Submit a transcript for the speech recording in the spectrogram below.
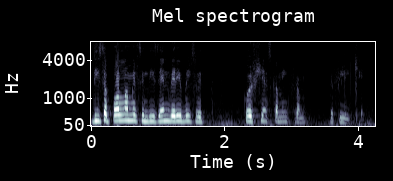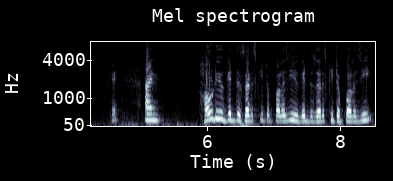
these are polynomials in these n variables with coefficients coming from the field k okay? And how do you get the Zariski topology? You get the Zariski topology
